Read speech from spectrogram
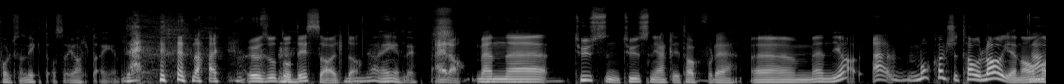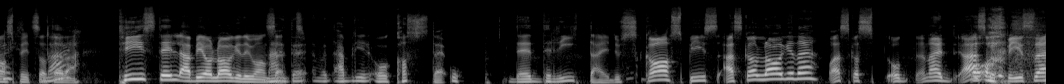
folk som likte oss i Alta, egentlig. Nei, vi har jo sittet og dissa Alta. Ja, egentlig. Nei da. Men uh, tusen, tusen hjertelig takk for det. Uh, men ja, jeg må kanskje ta og lage en ananaspizza til deg. Ti stille, jeg blir å lage det Nei, uansett. det, jeg blir å kaste opp. Det driter jeg i. Du skal spise Jeg skal lage det, og jeg skal og, Nei, jeg skal spise.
